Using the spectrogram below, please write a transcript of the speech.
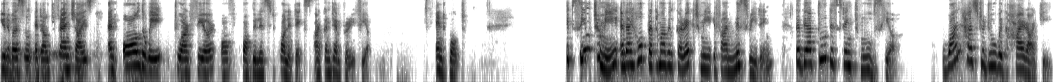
universal adult franchise and all the way to our fear of populist politics, our contemporary fear. End quote. It seemed to me, and I hope Prathama will correct me if I'm misreading, that there are two distinct moves here. One has to do with hierarchy,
